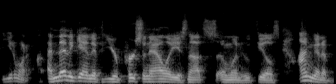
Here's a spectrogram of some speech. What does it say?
you don't want to? And then again, if your personality is not someone who feels I'm going to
